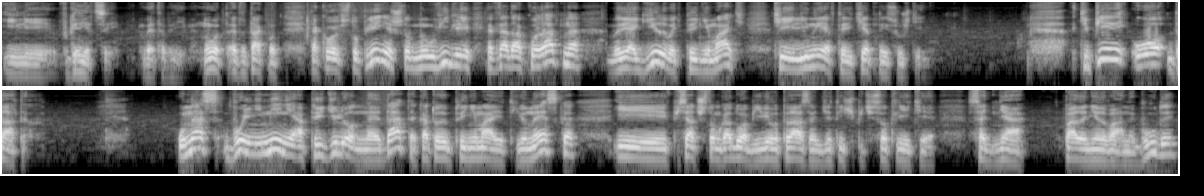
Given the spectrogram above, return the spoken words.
или в Греции в это время. Ну вот это так вот такое вступление, чтобы мы увидели, как надо аккуратно реагировать, принимать те или иные авторитетные суждения. Теперь о датах. У нас более-менее определенная дата, которую принимает ЮНЕСКО и в 1956 году объявила празднование 2500-летия со дня паранирваны Будды,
